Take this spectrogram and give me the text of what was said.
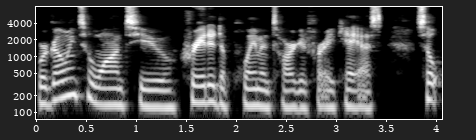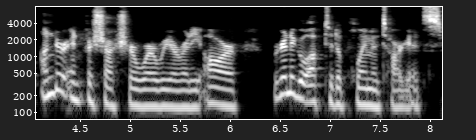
we're going to want to create a deployment target for AKS. So under infrastructure where we already are, we're going to go up to deployment targets.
